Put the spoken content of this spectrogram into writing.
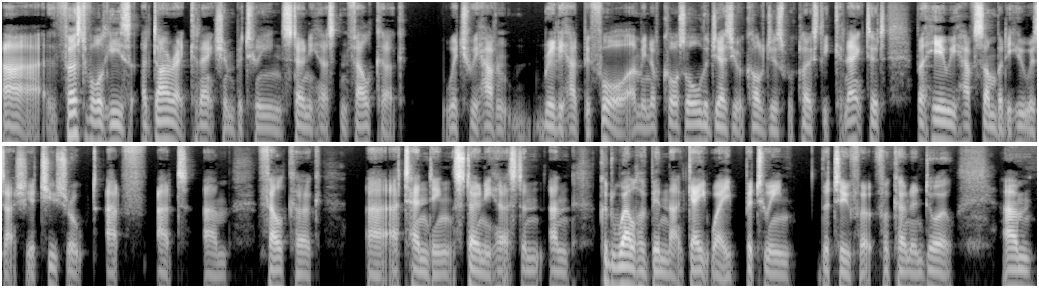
uh, first of all, he's a direct connection between Stonyhurst and Feldkirch, which we haven't really had before. I mean, of course, all the Jesuit colleges were closely connected, but here we have somebody who was actually a tutor at at um, Feldkirch, uh, attending Stonyhurst, and and could well have been that gateway between the two for for Conan Doyle. Um,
